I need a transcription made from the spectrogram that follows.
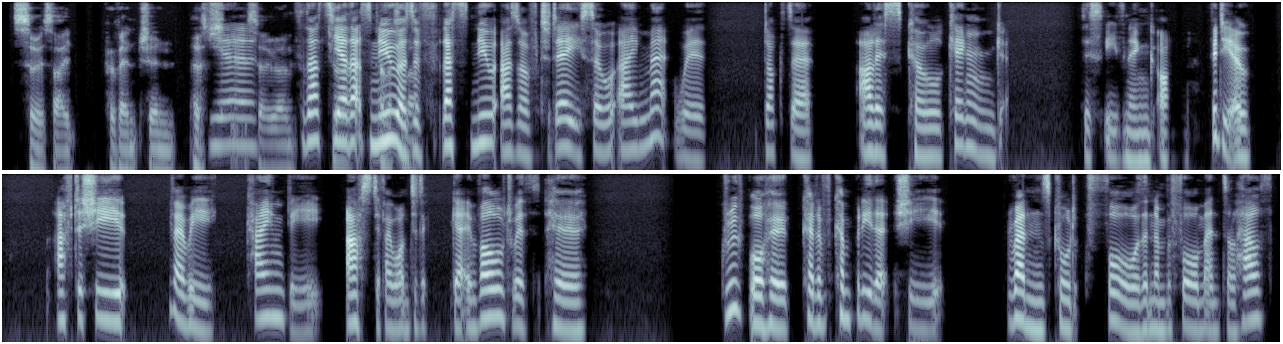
suicide prevention. Yeah. So um, So that's yeah, that's new as of that's new as of today. So I met with Dr. Alys Cole-King this evening on video after she very kindly asked if I wanted to get involved with her group or her kind of company that she runs called Four, the number four mental health.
